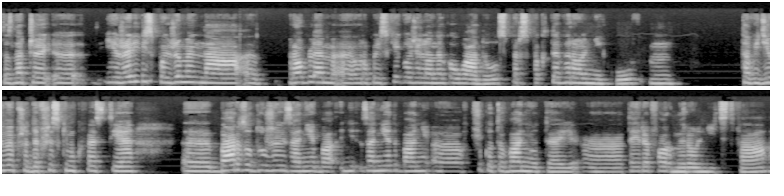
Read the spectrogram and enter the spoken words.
To znaczy, jeżeli spojrzymy na problem Europejskiego Zielonego Ładu z perspektywy rolników, mm, to widzimy przede wszystkim kwestię e, bardzo dużych zaniedbań e, w przygotowaniu tej, e, tej reformy rolnictwa.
